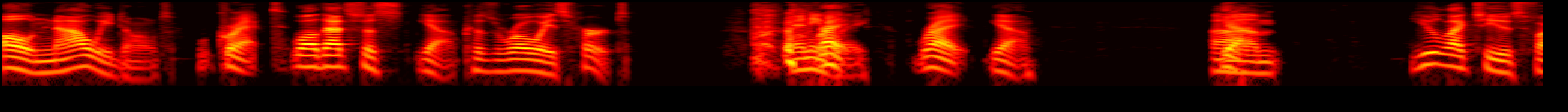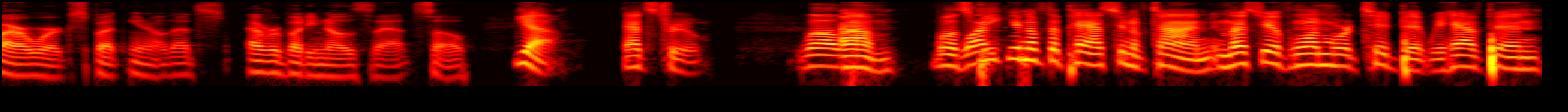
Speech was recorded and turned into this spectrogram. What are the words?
Oh, now we don't. Correct. Well, that's just, yeah, because we're always hurt. Right. Anyway, Right. yeah. Yeah. Um, you like to use fireworks, but, you know, that's everybody knows that. So, Yeah. That's true. well, Um, well, what? speaking of the passing of time, unless you have one more tidbit, we have been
